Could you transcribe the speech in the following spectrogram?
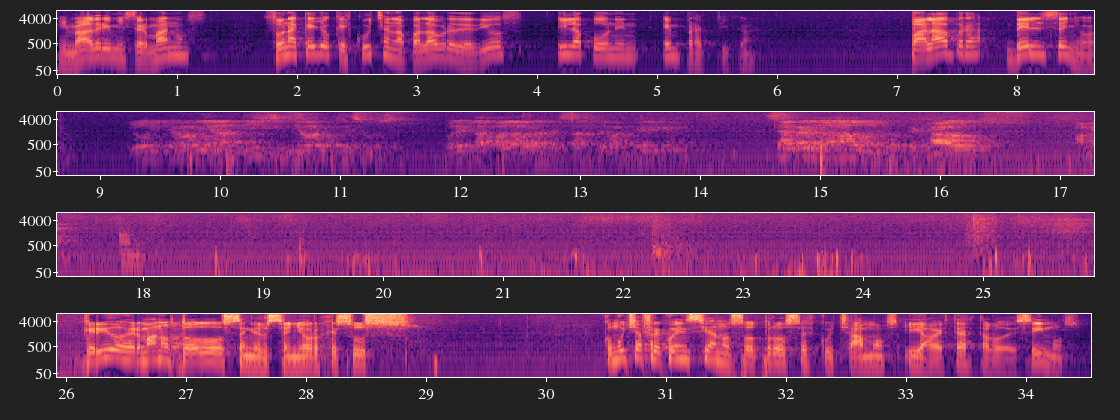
mi madre y mis hermanos son aquellos que escuchan la palabra de Dios y la ponen en práctica. Palabra del Señor. Gloria a ti, Señor Jesús. Por esta palabra del Santo Evangelio, se han perdonado nuestros pecados. Amén. Amén. Queridos hermanos todos en el Señor Jesús, con mucha frecuencia nosotros escuchamos y a veces hasta lo decimos,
